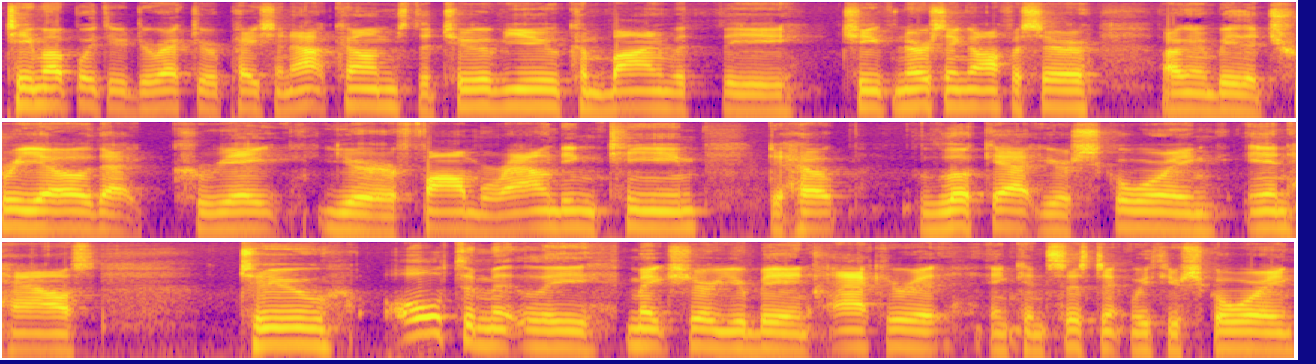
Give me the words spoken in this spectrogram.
Team up with your director of patient outcomes. The two of you combined with the chief nursing officer are going to be the trio that create your FOM rounding team to help look at your scoring in house to ultimately make sure you're being accurate and consistent with your scoring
